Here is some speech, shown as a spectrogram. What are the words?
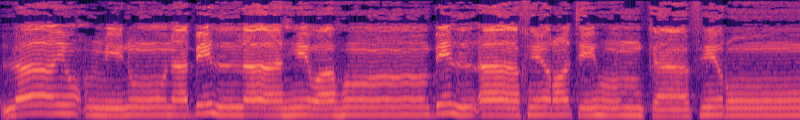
لا يؤمنون بالله وهم بالآخرة هم كافرون.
